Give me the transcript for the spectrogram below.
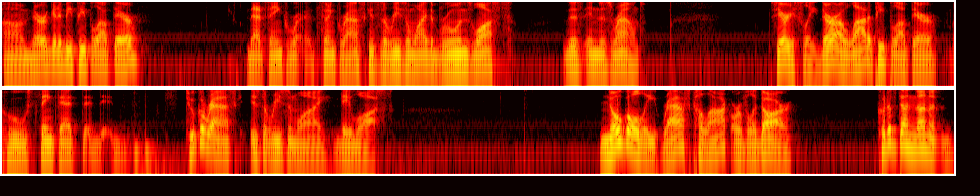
Um, there are going to be people out there that think think Rask is the reason why the Bruins lost this in this round. Seriously, there are a lot of people out there who think that Tuukka Rask is the reason why they lost. No goalie, Rask, Halak, or Vladar could have done none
